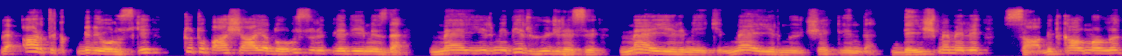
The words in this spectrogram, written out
ve artık biliyoruz ki tutup aşağıya doğru sürüklediğimizde M21 hücresi M22, M23 şeklinde değişmemeli, sabit kalmalı.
